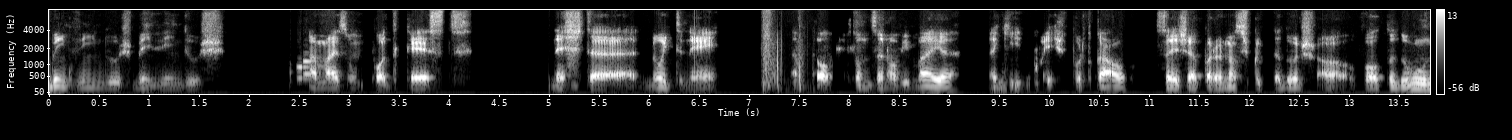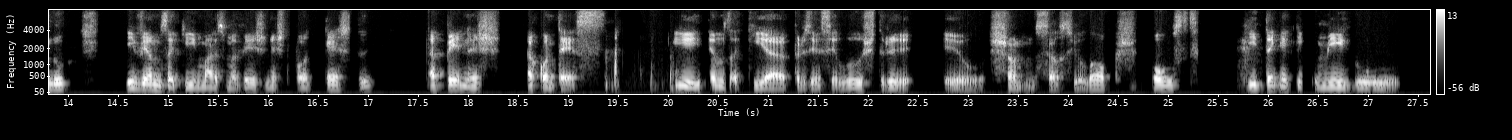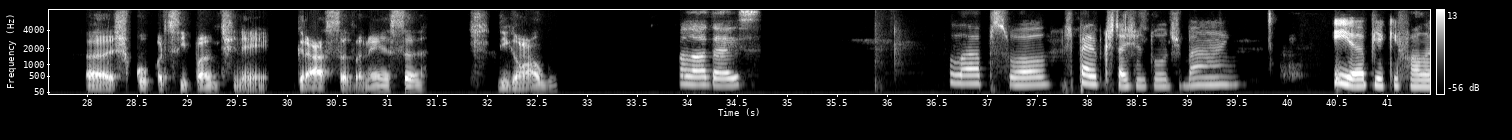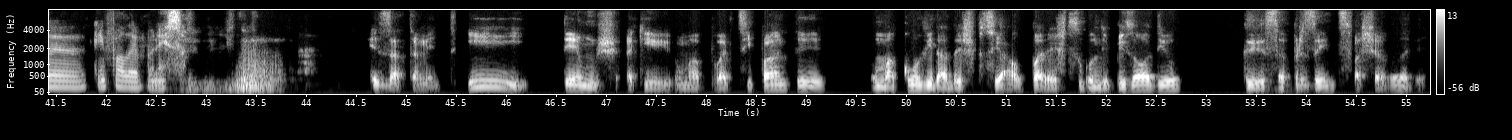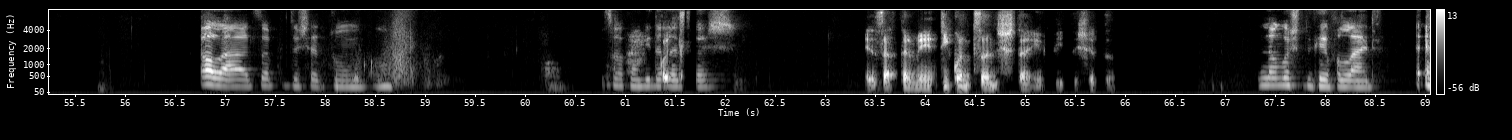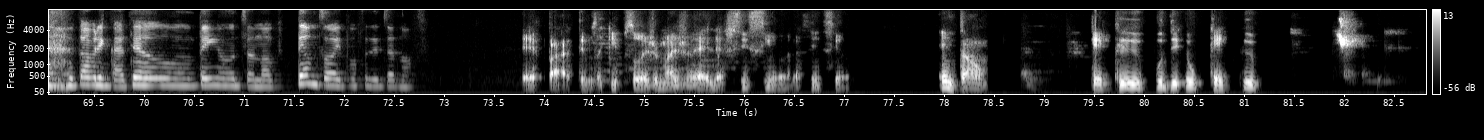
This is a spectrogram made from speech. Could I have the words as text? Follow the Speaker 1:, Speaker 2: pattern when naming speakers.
Speaker 1: Bem-vindos, bem-vindos a mais um podcast nesta noite, né? São 19h30 aqui no país de Portugal, seja para nossos espectadores à volta do mundo. E vemos aqui mais uma vez neste podcast apenas acontece. E temos aqui a presença ilustre. Eu chamo-me Celso Lopes, host, e tenho aqui comigo as co-participantes, né? Graça, Vanessa, digam algo.
Speaker 2: Olá, guys.
Speaker 3: Olá, pessoal. Espero que estejam todos bem. E up, e aqui fala, quem fala é a Vanessa.
Speaker 1: Exatamente. E temos aqui uma participante, uma convidada especial para este segundo episódio, que se apresente, se faz favor.
Speaker 2: Olá, sou a Producha Tungo. Sou a convidada de hoje.
Speaker 1: Exatamente. E quantos anos tem, Tungo?
Speaker 2: Não gosto de falar. Estou a brincar, tenho, tenho 19. Tenho 18, vou fazer 19.
Speaker 1: Epá, temos aqui pessoas mais velhas, sim senhora, sim senhora. Então, o que é que pode, o que é que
